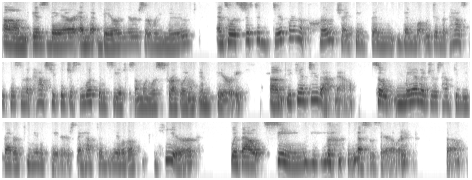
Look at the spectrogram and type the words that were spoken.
um, is there, and that barriers are removed. And so it's just a different approach, I think, than than what we did in the past. Because in the past, you could just look and see if someone was struggling. In theory, um, you can't do that now. So managers have to be better communicators. They have to be able to hear without seeing necessarily. So.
